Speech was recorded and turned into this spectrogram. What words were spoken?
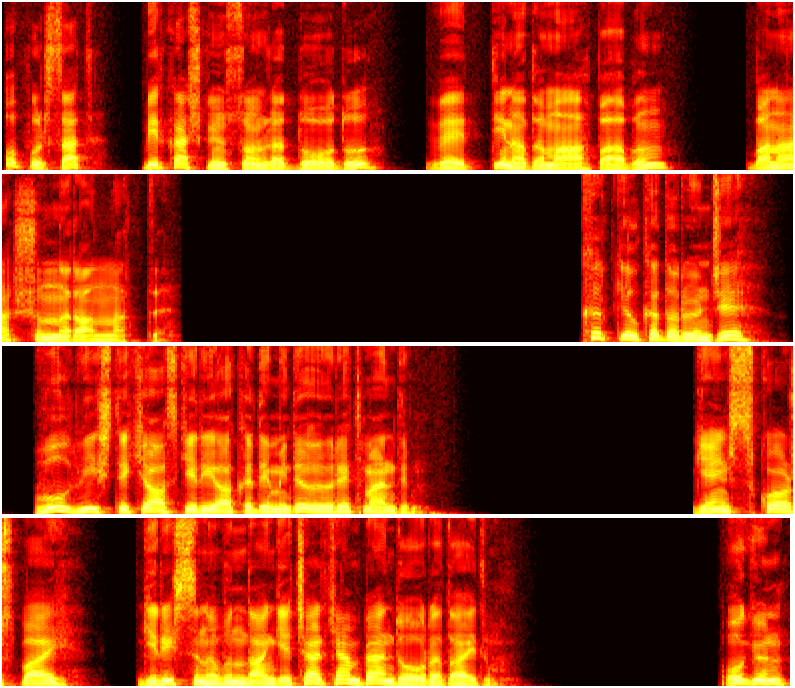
O fırsat birkaç gün sonra doğdu ve din adamı ahbabım bana şunları anlattı. 40 yıl kadar önce Woolwich'teki askeri akademide öğretmendim. Genç Scoresby Giriş sınavından geçerken ben de oradaydım. O gün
